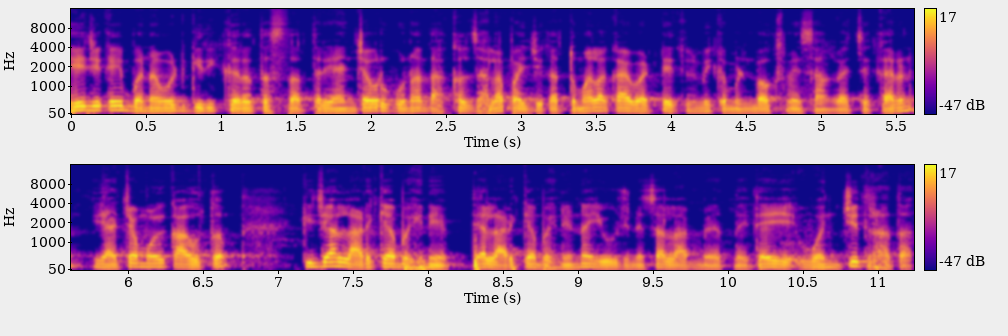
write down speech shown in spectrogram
हे जे काही बनावटगिरी करत असतात तर यांच्यावर गुन्हा दाखल झाला पाहिजे का? तुम्हाला काय वाटते तुम्ही कमेंट बॉक्समध्ये सांगायचं. कारण याच्यामुळे काय होतं की ज्या लाडक्या बहिणी आहेत त्या लाडक्या बहिणींना योजनेचा लाभ मिळत नाही. त्या वंचित राहतात.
